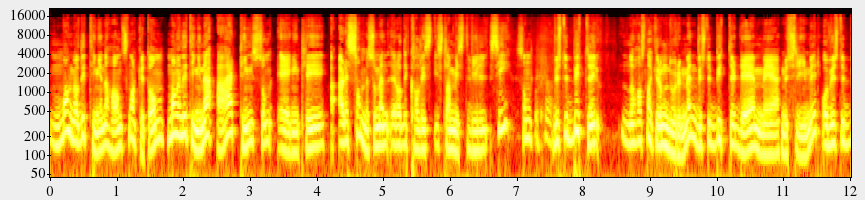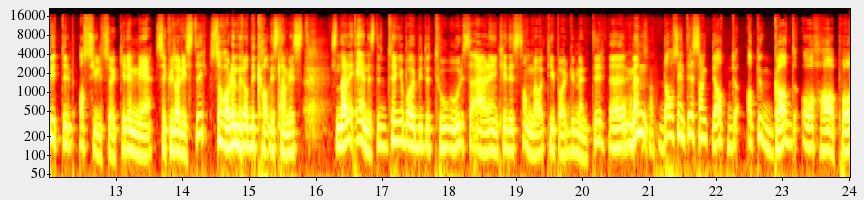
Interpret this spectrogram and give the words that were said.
mange av de tingene han snakket om, mange av de tingene er ting som egentlig er det samme som en radikalist islamist vil si. Sånn, hvis du bytter når han snakker om nordmenn, hvis du bytter det med muslimer, og hvis du bytter asylsøkere med sekularister, så har du en radikal islamist. Så det er det eneste. Du trenger bare å bytte to ord, så er det egentlig de samme type argumenter. Eh, men det er også interessant det at du, at du gadd å ha på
